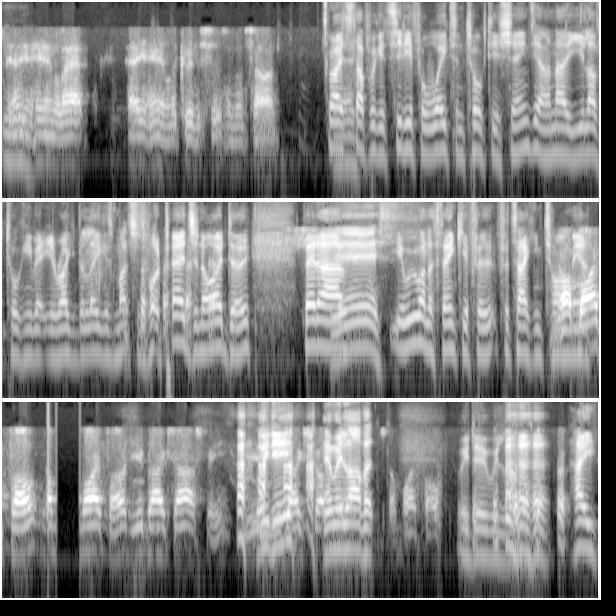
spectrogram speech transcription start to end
How mm. you handle that, how you handle the criticism and so on. Great Yeah. stuff. We could sit here for weeks and talk to you, Sheens. And I know you love talking about your rugby league as much as what Badge and I do. But uh, Yes. yeah, we want to thank you for, for taking time Not out. my fault. Not my fault. You blokes asked me. You- We you did, and we me. love it. It's not my fault. We do. We love it. hey,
